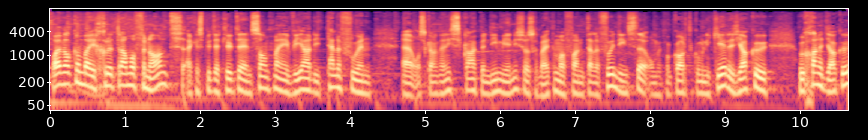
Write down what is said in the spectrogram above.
Baie welkom by Groot Trauma vanaand. Ek is Pieter Kloete en saam met my via die telefoon. Uh, ons kan nou nie Skype en nie meer nie, so ons gebruik net maar van telefoondienste om met mekaar te kommunikeer. Is Jaco, hoe gaan dit Jaco?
